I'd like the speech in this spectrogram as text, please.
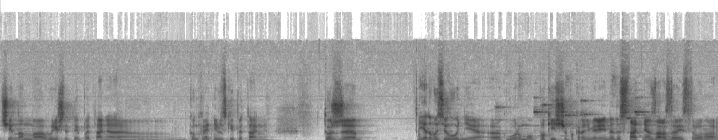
чином е, вирішити питання, е, конкретні людські питання. Тож, я думаю, сьогодні кворуму поки що, по крайній мірі, недостатньо. Зараз зареєстровано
